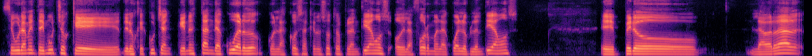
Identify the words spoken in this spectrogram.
Seguramente hay muchos que, de los que escuchan que no están de acuerdo con las cosas que nosotros planteamos o de la forma en la cual lo planteamos. Eh, pero la verdad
